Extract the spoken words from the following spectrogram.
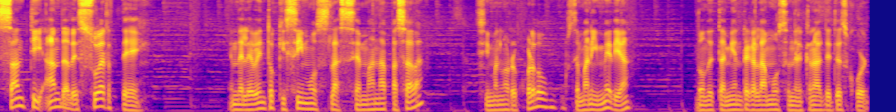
Santi anda de suerte en el evento que hicimos la semana pasada, si mal no recuerdo, semana y media, donde también regalamos en el canal de Discord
